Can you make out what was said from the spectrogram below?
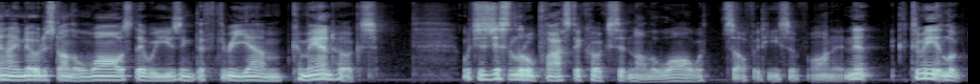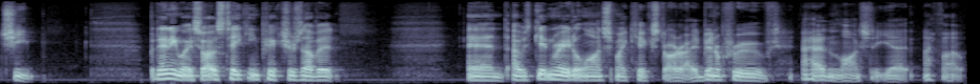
and I noticed on the walls they were using the 3M command hooks, which is just a little plastic hook sitting on the wall with self-adhesive on it. And it, to me it looked cheap. But anyway, so I was taking pictures of it and I was getting ready to launch my Kickstarter. I'd been approved. I hadn't launched it yet. I thought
